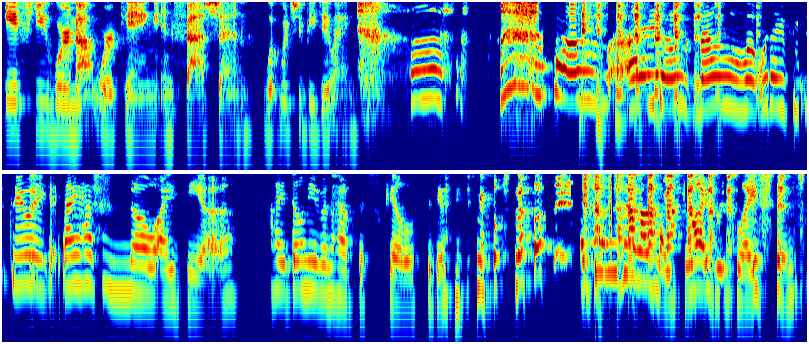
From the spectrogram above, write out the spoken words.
if you were not working in fashion, what would you be doing? um, I don't know. What would I be doing? I have no idea. I don't even have the skills to do anything else now. I don't even have my driver's license.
